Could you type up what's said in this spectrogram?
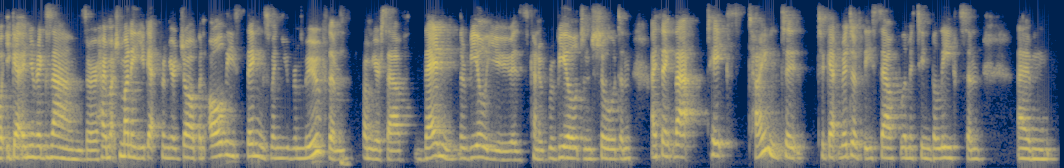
what you get in your exams or how much money you get from your job and all these things when you remove them from yourself then the real you is kind of revealed and showed. And i think that takes time to to get rid of these self-limiting beliefs and um,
